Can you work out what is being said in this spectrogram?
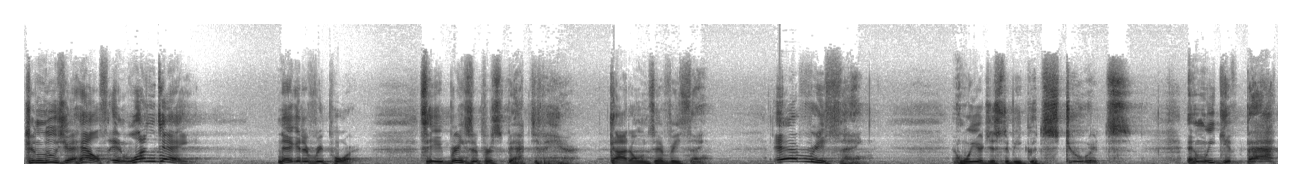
Can lose your health in one day. Negative report. See, it brings a perspective here. God owns everything. Everything. And we are just to be good stewards. And we give back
